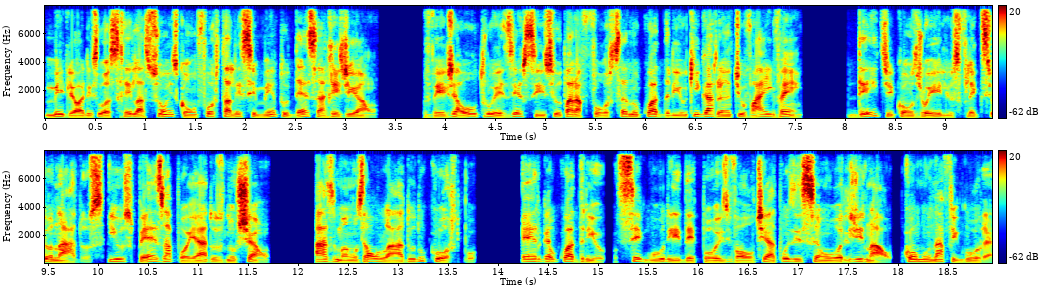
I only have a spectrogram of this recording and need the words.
Melhore suas relações com o fortalecimento dessa região. Veja outro exercício para força no quadril que garante o vai e vem. Deite com os joelhos flexionados e os pés apoiados no chão. As mãos ao lado do corpo. Erga o quadril, segure e depois volte à posição original, como na figura.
